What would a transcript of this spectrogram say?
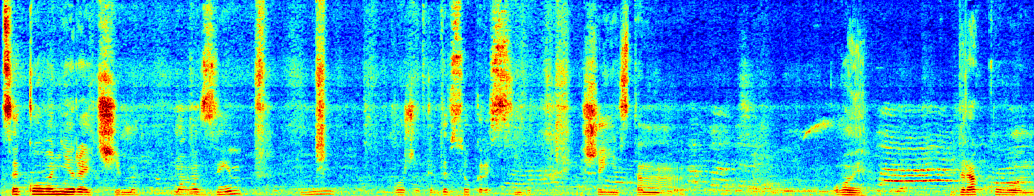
Це ковані речі. Магазин. Боже, яке це все красиво. І ще є там. Ой, дракон.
